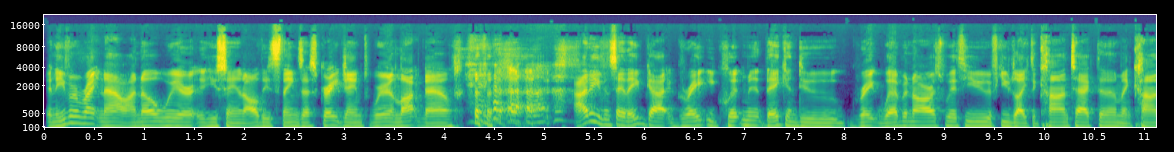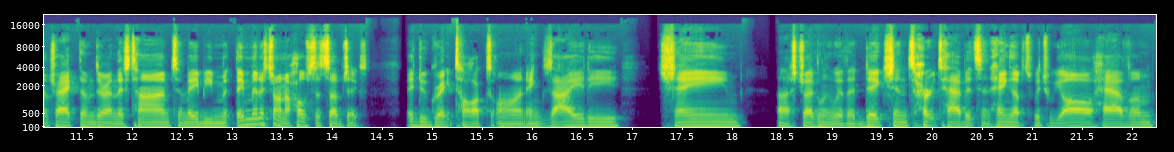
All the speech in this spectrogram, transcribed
And even right now, I know we're you saying all these things. That's great, James. We're in lockdown. I'd even say they've got great equipment. They can do great webinars with you if you'd like to contact them and contract them during this time to maybe they minister on a host of subjects. They do great talks on anxiety, shame, uh, struggling with addictions, hurts, habits, and hangups, which we all have them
